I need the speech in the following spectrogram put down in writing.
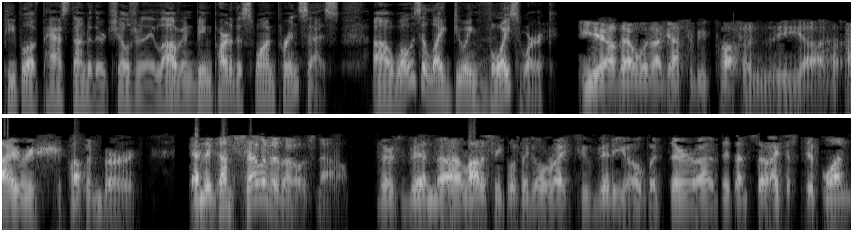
people have passed on to their children they love, and being part of the Swan Princess. Uh, what was it like doing voice work? Yeah, that was I got to be Puffin, the uh, Irish Puffin bird, and they've done seven of those now. There's been uh, a lot of sequels that go right to video, but they're uh, they've done so. I just did one,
